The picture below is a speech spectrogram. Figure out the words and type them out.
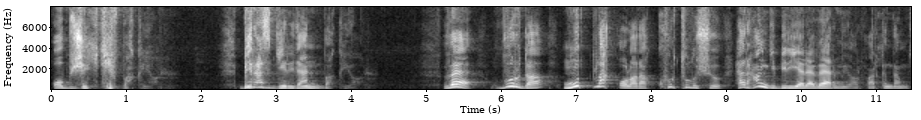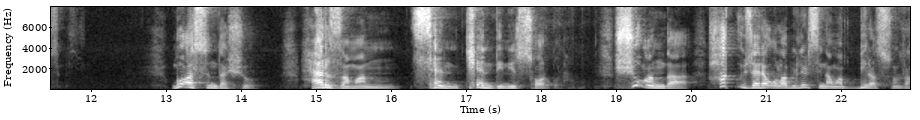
objektif bakıyor. Biraz geriden bakıyor. Ve burada mutlak olarak kurtuluşu herhangi bir yere vermiyor. Farkında mısınız? Bu aslında şu. Her zaman sen kendini sorgula. Şu anda hak üzere olabilirsin ama biraz sonra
